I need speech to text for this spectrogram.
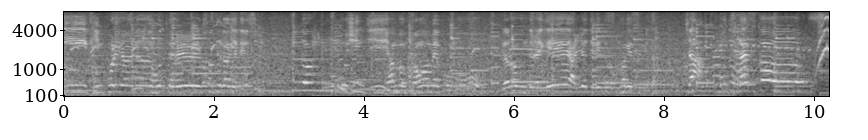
이 빈펄이라는 호텔을 선택하게 되었습니다. 어떤 곳인지 한번 경험해 보고 여러분들에게 알려드리도록 하겠습니다. 자, 모두 렛츠고!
